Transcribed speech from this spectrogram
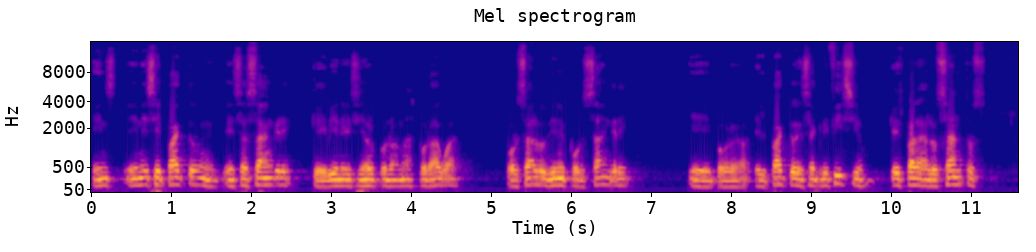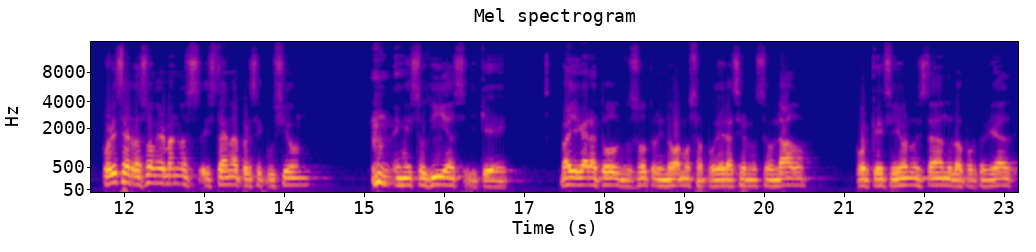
en, ese pacto, en esa sangre que viene el Señor por más por agua, por salvos viene por sangre, eh, por el pacto de sacrificio que es para los santos. Por esa razón, hermanos, está en la persecución en estos días y que va a llegar a todos nosotros y no vamos a poder hacernos a un lado porque el Señor nos está dando la oportunidad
